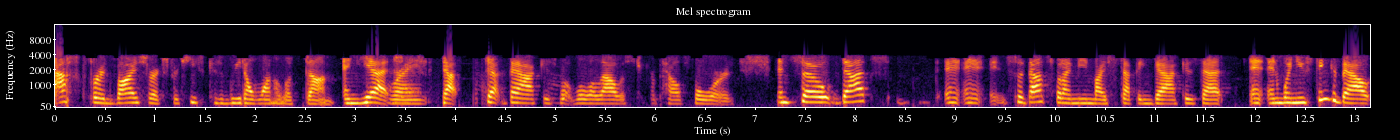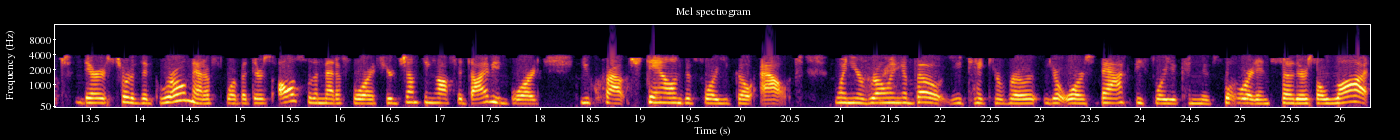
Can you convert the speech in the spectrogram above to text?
ask for advice or expertise because we don't want to look dumb. And yet right. that step back is what will allow us to propel forward. And so that's and, and so that's what I mean by stepping back is that and, and when you think about there's sort of the grow metaphor, but there's also the metaphor if you're jumping off the diving board, you crouch down before you go out. When you're rowing a boat, you take your row, your oars back before you can move forward. And so there's a lot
